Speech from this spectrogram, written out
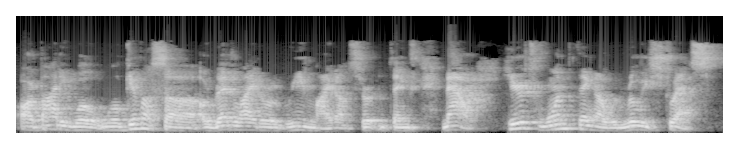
our body will will give us a, a red light or a green light on certain things. Now, here's one thing I would really stress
